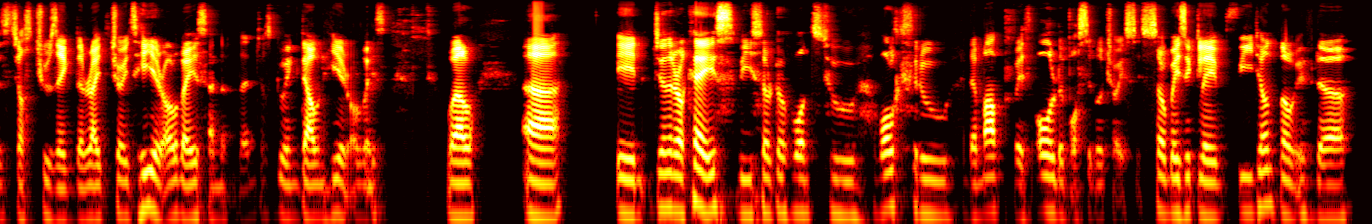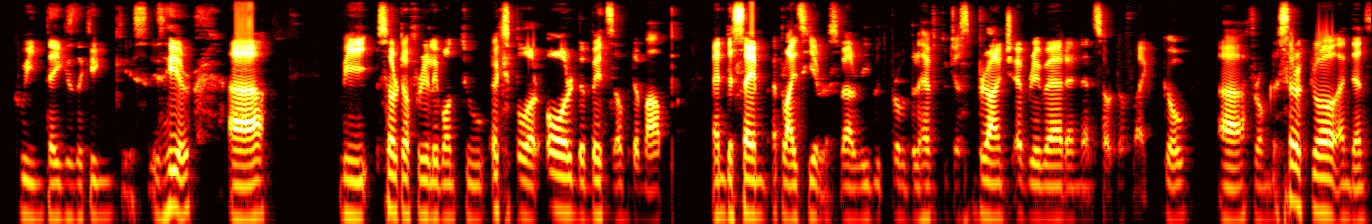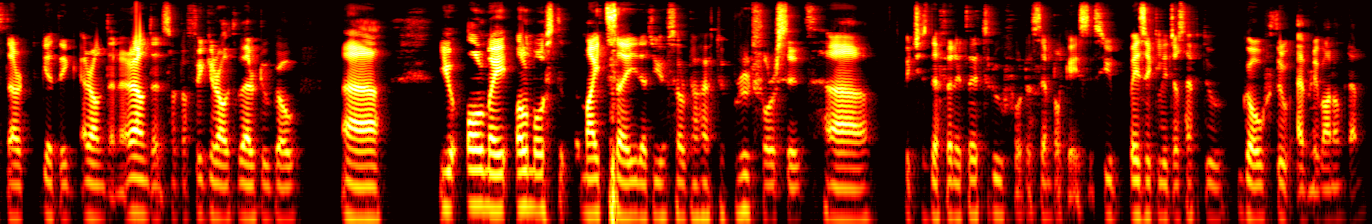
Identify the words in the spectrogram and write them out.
was just choosing the right choice here always, and then just going down here always. Well, uh, in general case, we sort of want to walk through the map with all the possible choices. So basically, we don't know if the queen takes the king is, is here. Uh, we sort of really want to explore all the bits of the map. And the same applies here as well. We would probably have to just branch everywhere and then sort of like go uh, from the circle and then start getting around and around and sort of figure out where to go. Uh, you all may, almost might say that you sort of have to brute force it, uh, which is definitely true for the simple cases. You basically just have to go through every one of them.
